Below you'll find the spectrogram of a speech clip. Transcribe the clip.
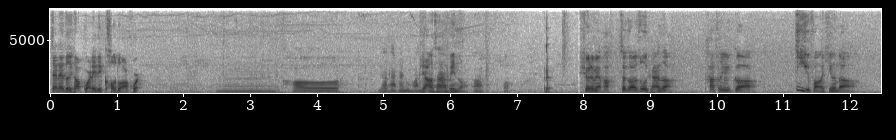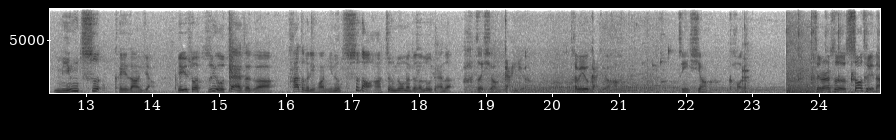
站在这个小锅里得烤多少会儿？嗯，烤。两三分钟吧，两三分钟啊！好，兄弟们哈，这个肉旋子，它是一个地方性的名吃，可以这样讲。也就是说，只有在这个它这个地方，你能吃到哈正宗的这个肉旋子啊，这小感觉特别有感觉哈，真香啊！烤的，这边是烧水的，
